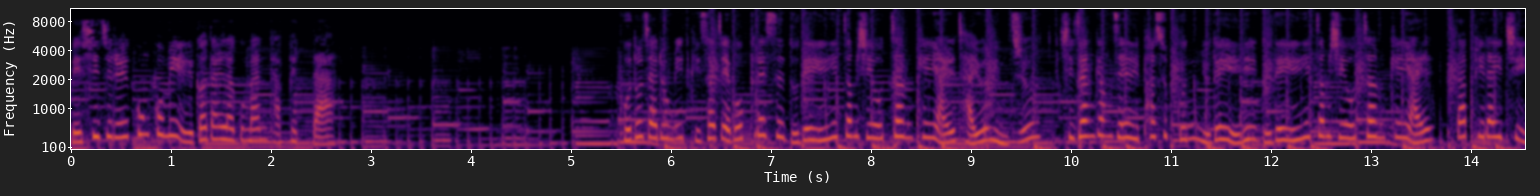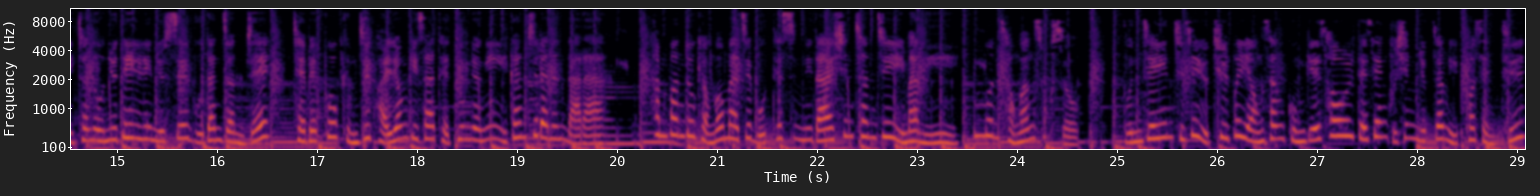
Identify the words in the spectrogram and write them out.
메시지를 꼼꼼히 읽어달라고만 답했다. 보도자료 및 기사 제보 프레스 누대 12.co.kr 자유민주 시장경제의 파수꾼 뉴데일리 누대 12.co.kr 카피라이치 2005 뉴데일리 뉴스 무단전제 재배포 금지 관련 기사 대통령이 이간질하는 나라 한 번도 경험하지 못했습니다. 신천지 이만희 신문 정황 속속 문재인 지지 유튜브 영상 공개 서울대생 96.2%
